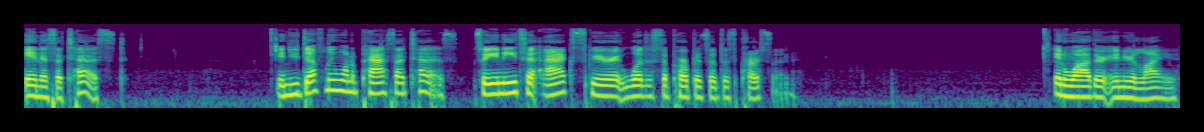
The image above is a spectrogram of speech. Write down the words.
and it's a test. And you definitely want to pass that test. So you need to ask Spirit, what is the purpose of this person? And why they're in your life.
